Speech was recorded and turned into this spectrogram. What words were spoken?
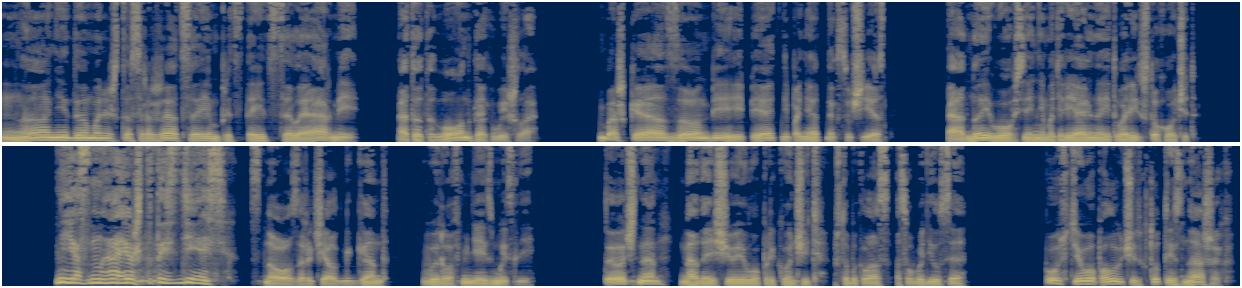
Но они думали, что сражаться им предстоит с целой армией, а тут вон как вышло. Башка, зомби и пять непонятных существ. А одно и вовсе нематериальное и творит, что хочет. «Я знаю, что ты здесь!» — снова зарычал гигант, вырвав меня из мыслей. Точно, надо еще его прикончить, чтобы класс освободился. Пусть его получит кто-то из наших,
